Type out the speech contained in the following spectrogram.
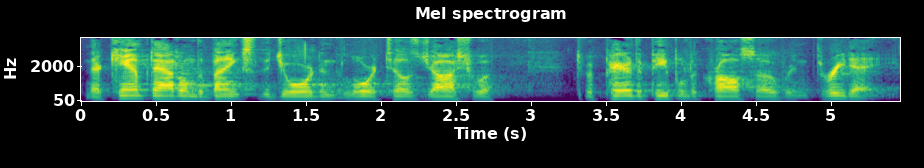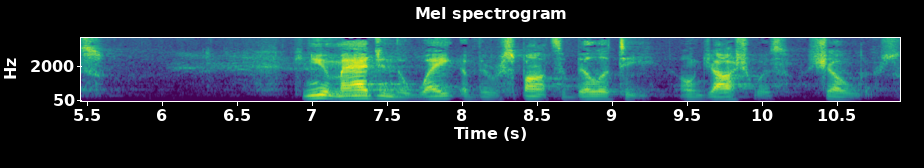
And they're camped out on the banks of the Jordan. The Lord tells Joshua to prepare the people to cross over in three days. Can you imagine the weight of the responsibility on Joshua's shoulders?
